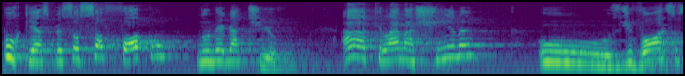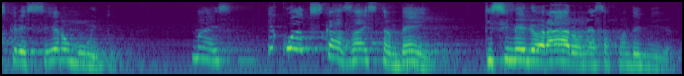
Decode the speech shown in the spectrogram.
Porque as pessoas só focam no negativo. Ah, que lá na China os divórcios cresceram muito. Mas e quantos casais também que se melhoraram nessa pandemia?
